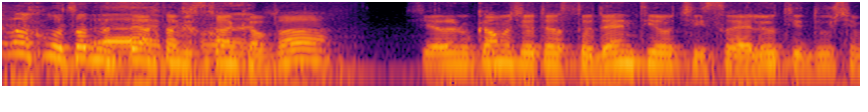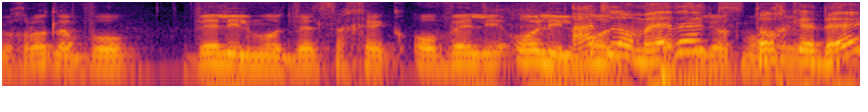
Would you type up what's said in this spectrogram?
אנחנו רוצות לנצח אה, את המשחק נחמד. הבא, שיהיה לנו כמה שיותר סטודנטיות, שישראליות ידעו שהן יכולות לבוא וללמוד ולשחק, או, ול, או ללמוד. את לומדת תוך מורה. כדי?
